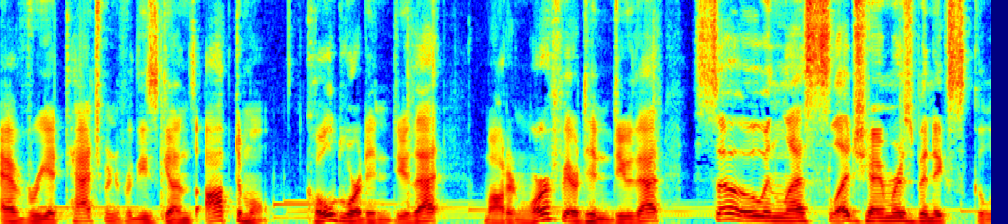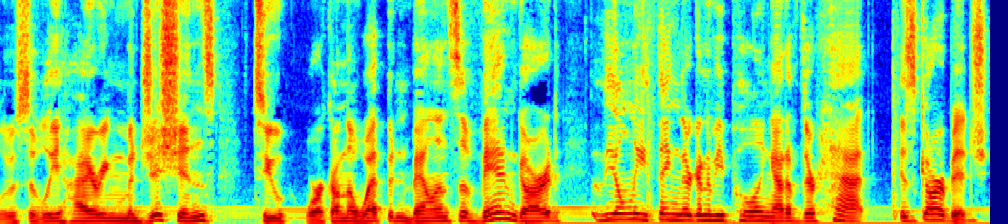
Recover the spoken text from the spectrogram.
every attachment for these guns optimal. Cold War didn't do that. Modern Warfare didn't do that, so unless Sledgehammer's been exclusively hiring magicians to work on the weapon balance of Vanguard, the only thing they're going to be pulling out of their hat is garbage.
